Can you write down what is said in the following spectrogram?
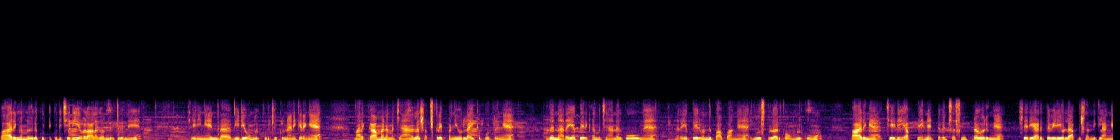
பாருங்க இதில் குட்டி குட்டி செடி எவ்வளோ அழகாக வந்திருக்குதுன்னு. சரிங்க இந்த வீடியோ உங்களுக்கு பிடிச்சிருக்குன்னு நினைக்கிறேங்க. மறக்காமல் நம்ம சேனலை சப்ஸ்கிரைப் பண்ணி ஒரு லைக்கை போட்டுருங்க. அதான் நிறைய பேருக்கு நம்ம சேனல் போகுங்க. நிறைய பேர் வந்து பார்ப்பாங்க. யூஸ்ஃபுல்லாக இருக்கும் அவங்களுக்கும். பாருங்கள் செடி அப்படியே நெட்டு வச்சா சூப்பராக வருங்க. சரி அடுத்த வீடியோவில் அப்படி சந்திக்கலாங்க.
